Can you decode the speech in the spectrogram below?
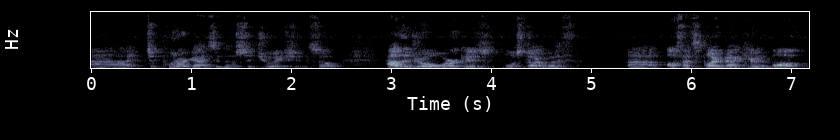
uh, to put our guys in those situations. So how the drill will work is we'll start with uh, offensive player back here with the ball,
